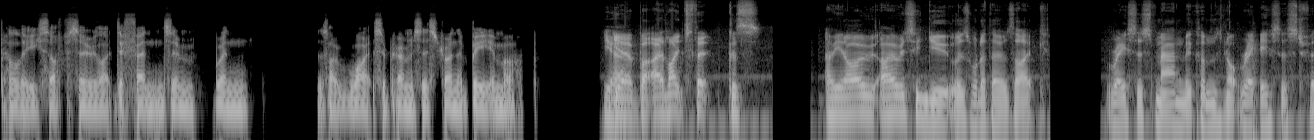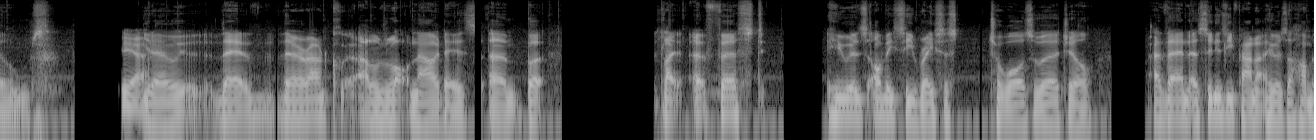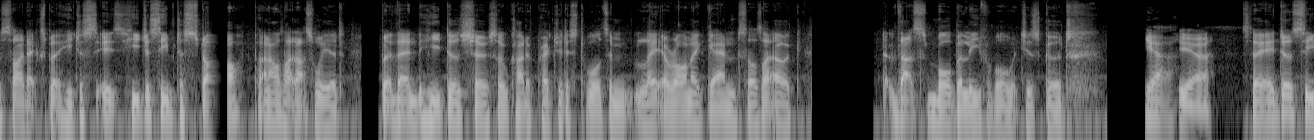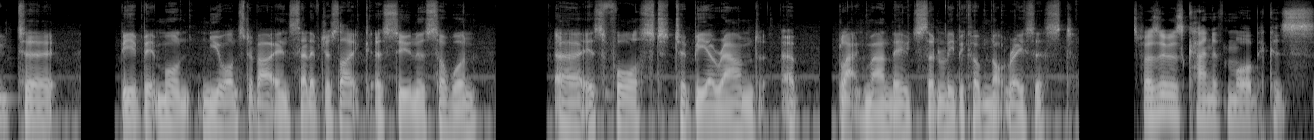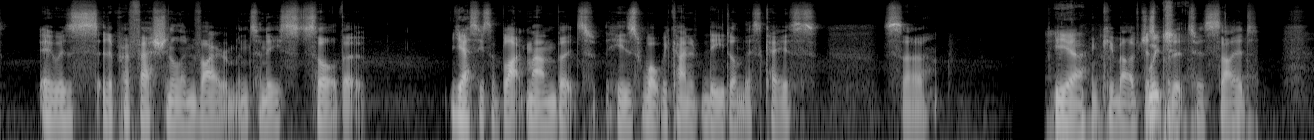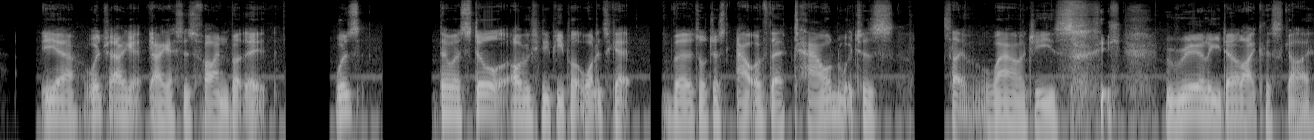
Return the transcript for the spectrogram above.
police officer who like defends him when there's like white supremacists trying to beat him up. Yeah, Yeah. but I liked that because, I mean, I, I obviously knew it was one of those like racist man becomes not racist films. Yeah, You know, they're they're around a lot nowadays. Um, but like at first, he was obviously racist towards Virgil, and then as soon as he found out he was a homicide expert, he just it's, he just seemed to stop, and I was like, that's weird. But then he does show some kind of prejudice towards him later on again. So I was like, oh, that's more believable, which is good. Yeah. Yeah. So it does seem to be a bit more nuanced about it instead of just like as soon as someone uh, is forced to be around a black man, they suddenly become not racist. I suppose it was kind of more because it was in a professional environment and he saw that yes, he's a black man, but he's what we kind of need on this case. So Yeah, I think he might have just Which- put it to his side. yeah, which I get, I guess is fine, but it was there were still obviously people that wanted to get Virgil just out of their town, which is it's like wow, geez, really don't like this guy.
